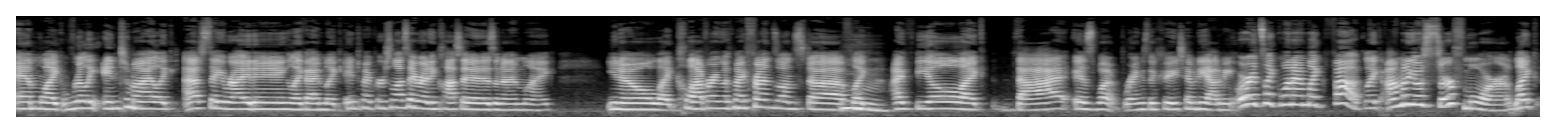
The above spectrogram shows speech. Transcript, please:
am like really into my like essay writing, like I'm like into my personal essay writing classes and I'm like you know, like collaborating with my friends on stuff. Like Mm. I feel like that is what brings the creativity out of me. Or it's like when I'm like, fuck, like I'm gonna go surf more. Like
